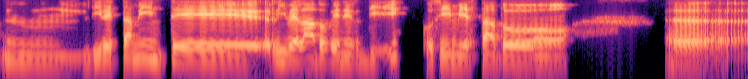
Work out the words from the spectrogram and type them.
mh, direttamente rivelato venerdì, così mi è stato... Uh,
